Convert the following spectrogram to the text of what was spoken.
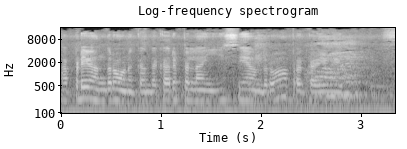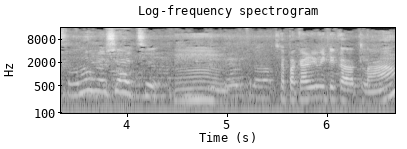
அப்படியே வந்துடும் உனக்கு. அந்த கருப்பெல்லாம் ஈஸியா வந்துடும் அப்புறம் ஆயிடுச்சு. ம். சரி இப்போ கழுவிட்டு காட்டலாம்.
